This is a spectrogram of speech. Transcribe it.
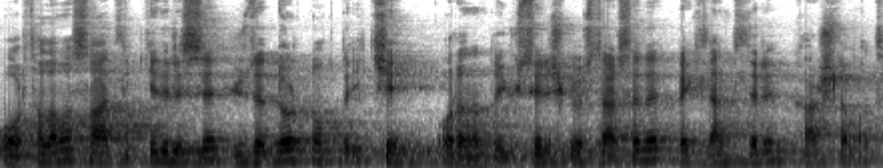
Ortalama saatlik gelir ise %4.2 oranında yükseliş gösterse de beklentileri karşılamadı.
